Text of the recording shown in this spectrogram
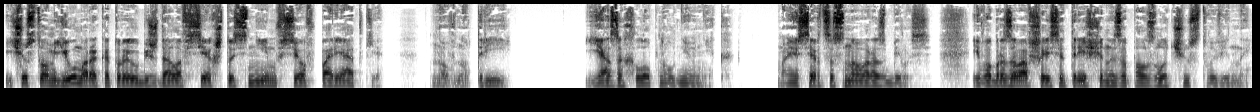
и чувством юмора, которое убеждало всех, что с ним все в порядке. Но внутри я захлопнул дневник. Мое сердце снова разбилось, и в образовавшиеся трещины заползло чувство вины.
